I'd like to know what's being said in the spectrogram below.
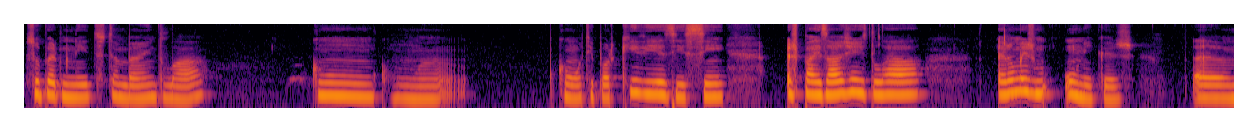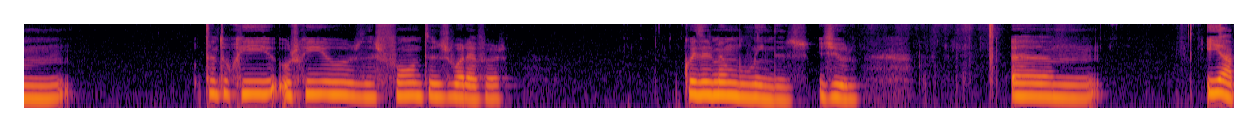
super bonito também de lá, com, com, uh, com tipo orquídeas e assim. As paisagens de lá eram mesmo únicas. Um, tanto rio, os rios, as fontes, whatever. Coisas mesmo lindas, juro. Um, e ah,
